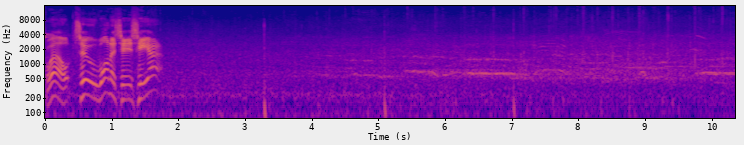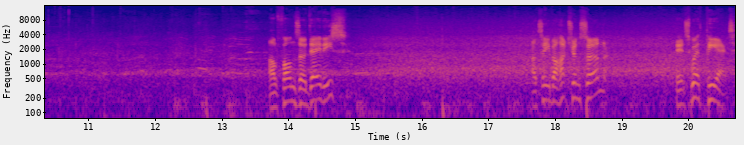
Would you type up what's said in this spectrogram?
Well, 2-1 it is here. Alphonso Davies. Atiba Hutchinson. It's with Piette.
